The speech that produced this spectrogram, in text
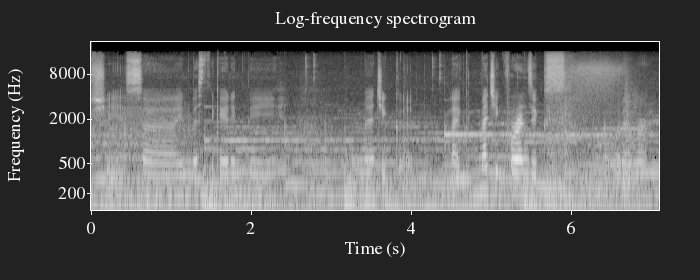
She's uh, investigating the magic, uh, like magic forensics or whatever.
